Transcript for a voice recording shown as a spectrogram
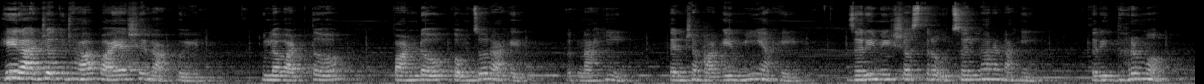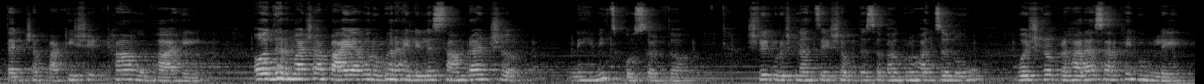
हे राज्य तुझ्या पायाशी राख होईल तुला वाटतं पांडव कमजोर आहेत तर नाही त्यांच्या मागे मी आहे. जरी मी शस्त्र उचलणार नाही तरी धर्म त्यांच्या पाठीशी ठाम उभा आहे. अधर्माच्या पायावर उभं राहिलेलं साम्राज्य नेहमीच कोसळतं. श्रीकृष्णांचे शब्द सभागृहात जणू वज्रप्रहारासारखे घुमले.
